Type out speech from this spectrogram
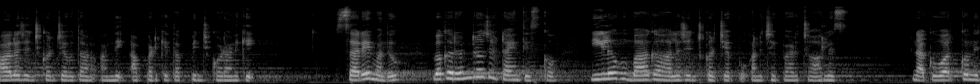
ఆలోచించుకొని చెబుతాను అంది అప్పటికి తప్పించుకోవడానికి. సరే మధు ఒక రెండు రోజులు టైం తీసుకో. ఈలోపు బాగా ఆలోచించుకొని చెప్పు అని చెప్పాడు చార్లెస్. నాకు వర్క్ ఉంది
